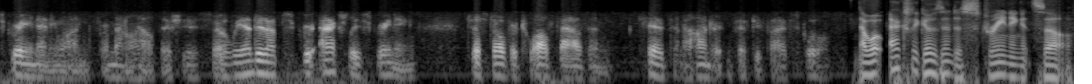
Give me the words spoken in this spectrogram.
screen anyone for mental health issues. So we ended up sc- actually screening just over 12,000 kids in 155 schools. Now, what actually goes into screening itself?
